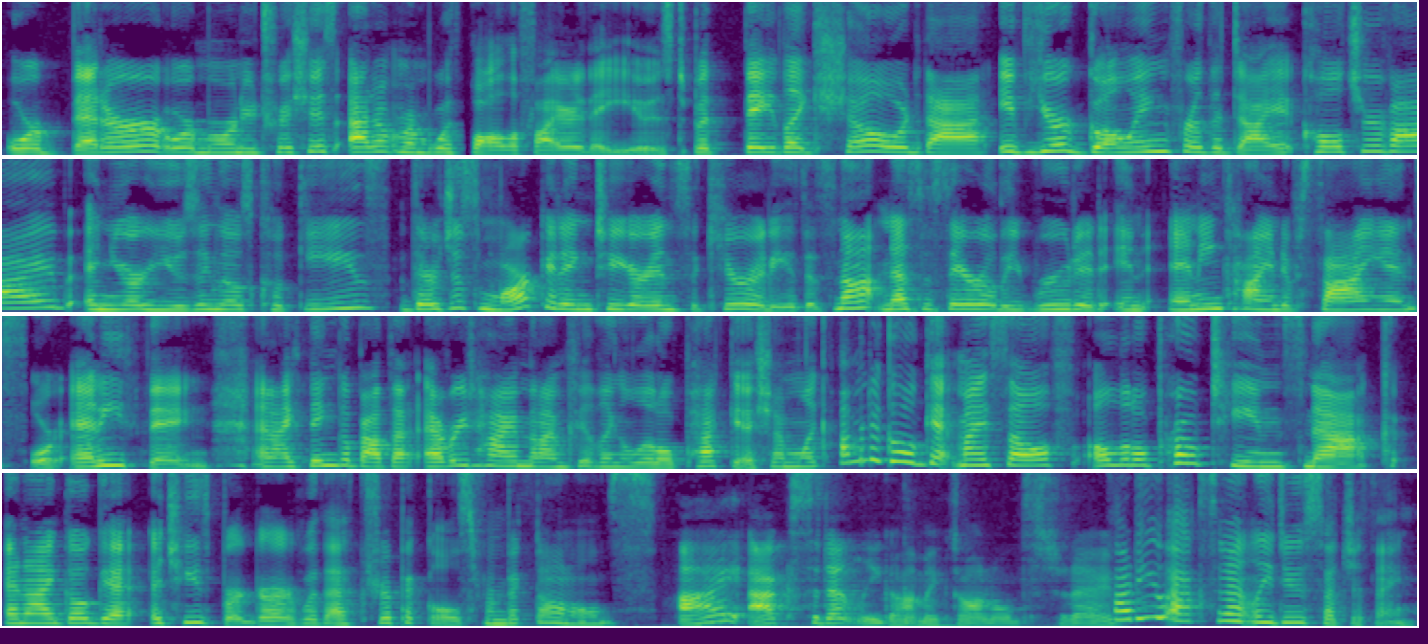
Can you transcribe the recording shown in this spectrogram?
or better or more nutritious. I don't remember what qualifier they used, but they like showed that if you're going for the diet culture vibe and you're using those cookies, they're just marketing to your insecurities. It's not necessarily rooted in any kind of science or anything. And I think about that every time that I'm feeling a little peckish. I'm like, I'm gonna go get myself a little protein snack, and I go get get a cheeseburger with extra pickles from McDonald's. I accidentally got McDonald's today. How do you accidentally do such a thing?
